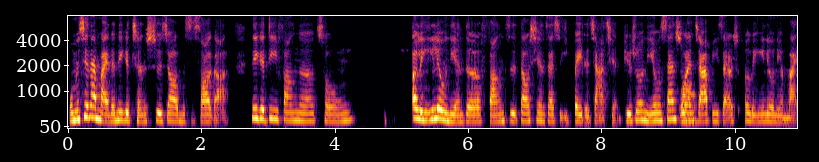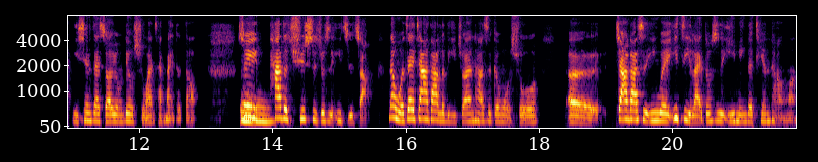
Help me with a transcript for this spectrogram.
我们现在买的那个城市叫 Mississauga，那个地方呢，从二零一六年的房子到现在是一倍的价钱。比如说，你用三十万加币在二二零一六年买，你现在是要用六十万才买得到。所以它的趋势就是一直涨。那我在加拿大的李专，他是跟我说。呃，加拿大是因为一直以来都是移民的天堂嘛，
